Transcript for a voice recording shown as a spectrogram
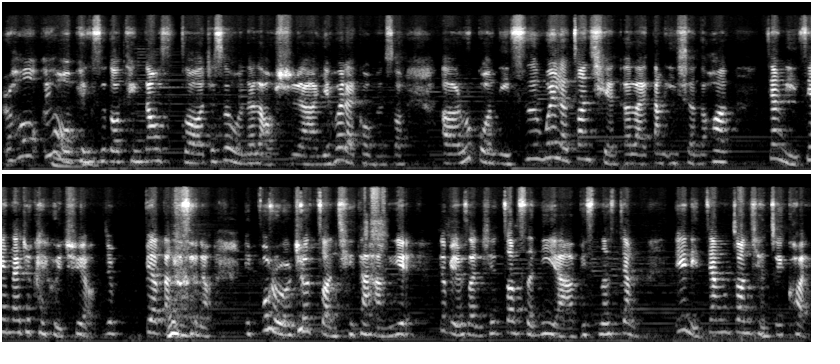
然后，因为我平时都听到说，就是我们的老师啊，也会来跟我们说，呃，如果你是为了赚钱而来当医生的话，这样你现在就可以回去哦，就不要当医生了，你不如就转其他行业，就比如说你去做生意啊，business 这样，因为你这样赚钱最快。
